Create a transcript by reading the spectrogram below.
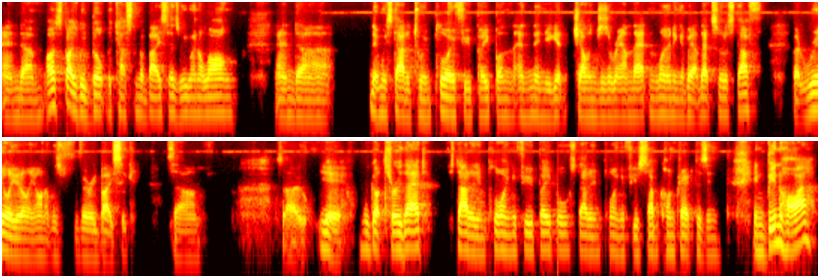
And um, I suppose we built the customer base as we went along and uh, then we started to employ a few people and, and then you get challenges around that and learning about that sort of stuff but really early on it was very basic so um, so yeah we got through that started employing a few people started employing a few subcontractors in in bin hire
